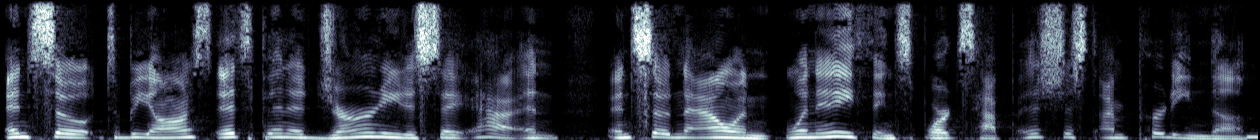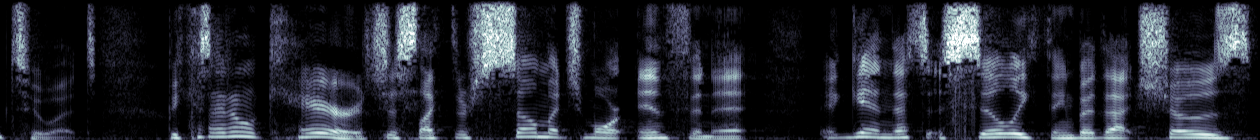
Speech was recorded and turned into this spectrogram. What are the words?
And so to be honest, it's been a journey to say, yeah. And, and so now when, when anything sports happen, it's just, I'm pretty numb to it because I don't care. It's just like, there's so much more infinite. Again, that's a silly thing, but that shows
